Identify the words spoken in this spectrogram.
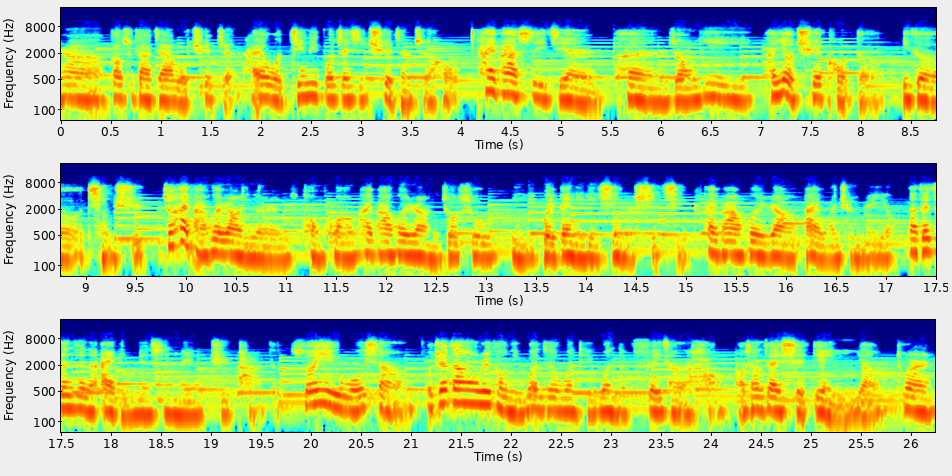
让告诉大家我确诊，还有我经历过这次确诊之后，害怕是一件很容易、很有缺口的。一个情绪，就害怕会让一个人恐慌，害怕会让你做出你违背你理性的事情，害怕会让爱完全没有。那在真正的爱里面是没有惧怕的。所以我想，我觉得刚刚 Rico 你问这个问题问得非常的好，好像在写电影一样，突然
